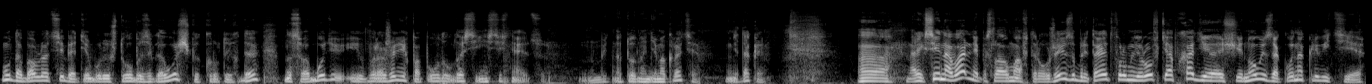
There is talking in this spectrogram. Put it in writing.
Ну, добавлю от себя, тем более, что оба заговорщика крутых, да, на свободе и в выражениях по поводу власти не стесняются. Ведь на то на демократия, не так ли? А, Алексей Навальный, по словам автора, уже изобретает формулировки, обходящие новый закон о клевете.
